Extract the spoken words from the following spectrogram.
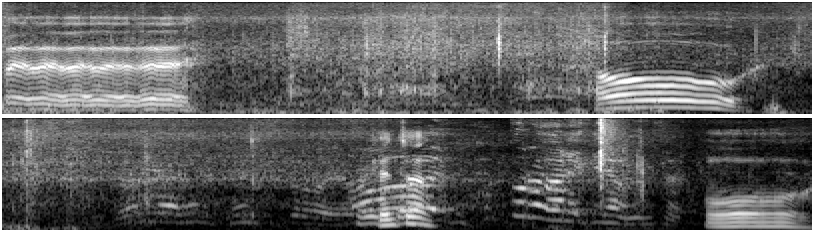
왜 왜 왜 왜왜 어우 괜찮 확 돌아가네 그냥 여기서. 오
